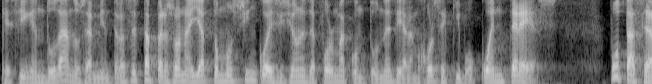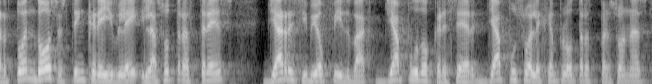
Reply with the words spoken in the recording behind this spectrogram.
que siguen dudando. O sea, mientras esta persona ya tomó cinco decisiones de forma contundente y a lo mejor se equivocó en tres, puta, acertó en dos, está increíble, y las otras tres ya recibió feedback, ya pudo crecer, ya puso el ejemplo a otras personas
